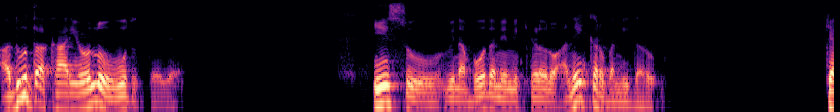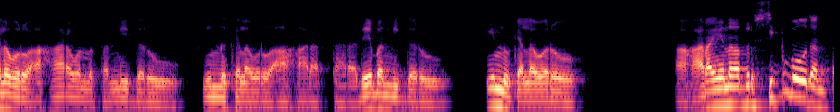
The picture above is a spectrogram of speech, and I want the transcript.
ಅದ್ಭುತ ಕಾರ್ಯವನ್ನು ಓದುತ್ತೇವೆ. ಯೇಸುವಿನ ಬೋಧನೆಯನ್ನು ಕೇಳಲು ಅನೇಕರು ಬಂದಿದ್ದರು. ಕೆಲವರು ಆಹಾರವನ್ನು ತಂದಿದ್ದರು, ಇನ್ನು ಕೆಲವರು ಆಹಾರ ತರದೇ ಬಂದಿದ್ದರು, ಇನ್ನು ಕೆಲವರು ಆಹಾರ ಏನಾದರೂ ಸಿಗ್ಬೋದಂತ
